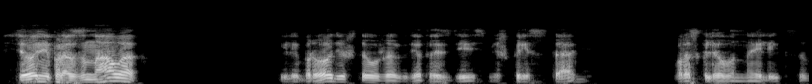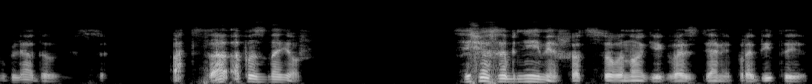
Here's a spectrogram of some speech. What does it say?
все не прознала? Или бродишь ты уже где-то здесь, меж крестами, в расклеванные лица вглядываешься, отца опознаешь? Сейчас обнимешь отцовы ноги гвоздями пробитые,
